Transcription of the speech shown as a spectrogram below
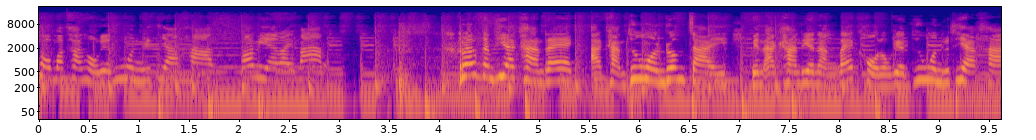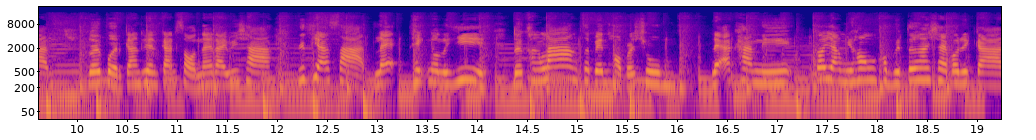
ชมอาคารของเรียนทุนวิทยาคารว่ามีอะไรบ้าง เริ่มกันที่อาคารแรก อาคารทุ่งมนร่วมใจ เป็นอาคารเรียนหลังแรกของโรงเรียนทุ่งมนวิทยาคาร โดยเปิดการเรียนการสอนในรายวิชา วิทยาศาสตร์ และเทคโนโลยี โดยข้างล่างจะเป็นหอประชุม และอาคารนี้ก็ยังมีห้องคอมพิวเตอร์ให้ใช้บริการ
